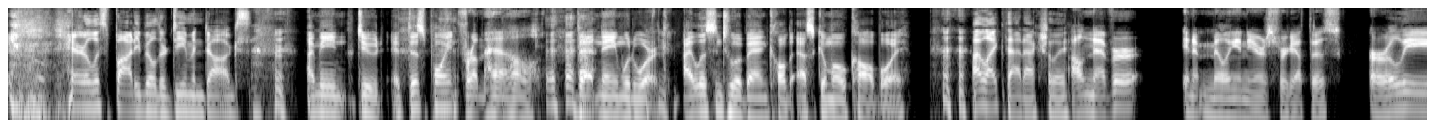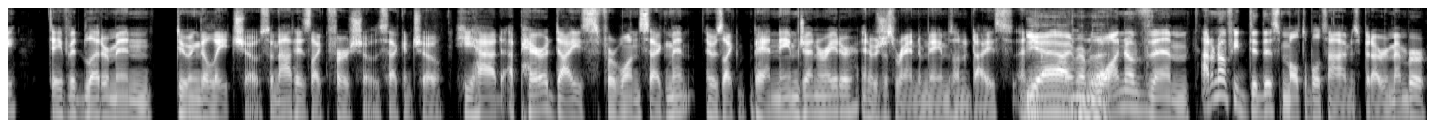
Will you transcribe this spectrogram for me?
Hairless bodybuilder demon dogs. I mean, dude, at this point, From hell. that name would work. I listened to a band called Eskimo Callboy. I like that actually. I'll never in a million years forget this. Early David Letterman doing the late show. So not his like first show, the second show. He had a pair of dice for one segment. It was like band name generator and it was just random names on a dice. And Yeah, I remember that. one of them, I don't know if he did this multiple times, but I remember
